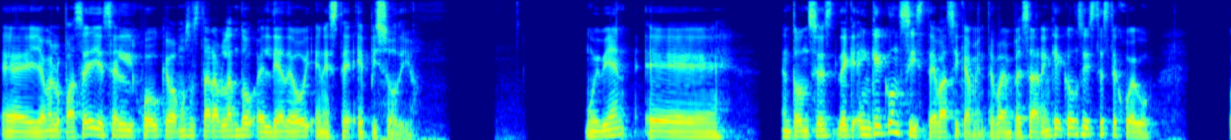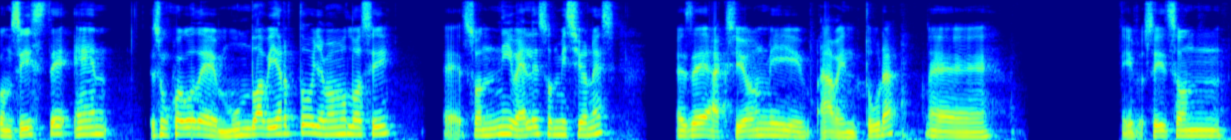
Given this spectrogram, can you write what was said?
ya me lo pasé y es el juego que vamos a estar hablando el día de hoy en este episodio. Muy bien. entonces, ¿en qué consiste básicamente? Va a empezar. ¿En qué consiste este juego? consiste en... Es un juego de mundo abierto, llamémoslo así. Eh, son niveles, son misiones. Es de acción y aventura. Eh, y pues sí, son...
